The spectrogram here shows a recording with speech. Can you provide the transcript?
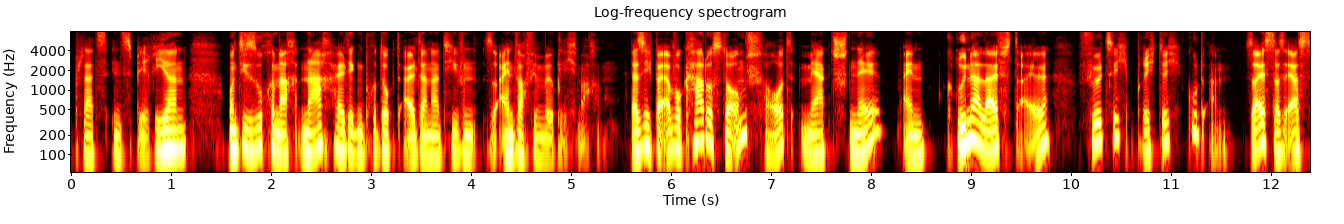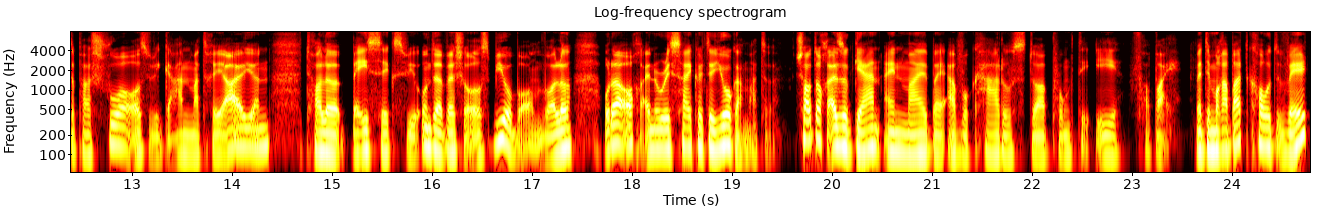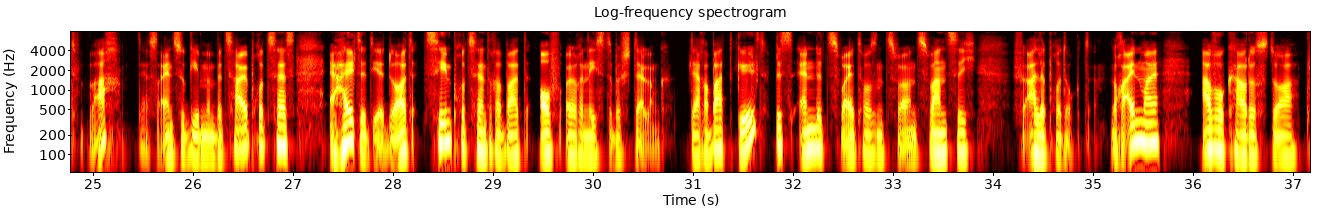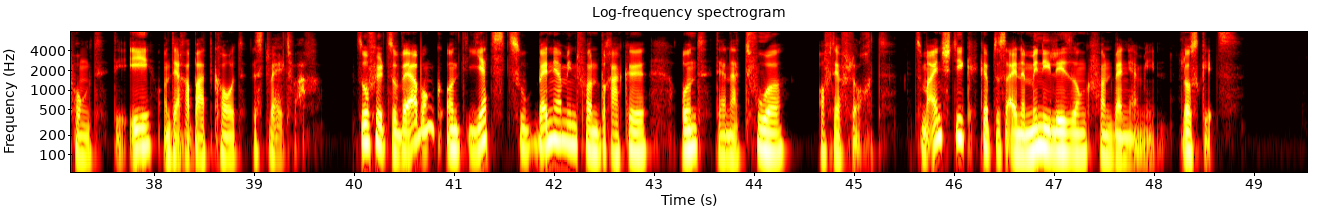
Online-Marktplatz inspirieren und die Suche nach nachhaltigen Produktalternativen so einfach wie möglich machen. Wer sich bei Avocado Store umschaut, merkt schnell, ein grüner Lifestyle fühlt sich richtig gut an. Sei es das erste Paar Schuhe aus veganen Materialien, tolle Basics wie Unterwäsche aus Biobaumwolle oder auch eine recycelte Yogamatte. Schaut doch also gern einmal bei avocadostore.de vorbei. Mit dem Rabattcode WELTWACH, der ist einzugeben im Bezahlprozess, erhaltet ihr dort 10% Rabatt auf eure nächste Bestellung. Der Rabatt gilt bis Ende 2022 für alle Produkte. Noch einmal avocadostore.de und der Rabattcode ist Weltwach. So viel zur Werbung und jetzt zu Benjamin von Brackel und der Natur auf der Flucht. Zum Einstieg gibt es eine Mini-Lesung von Benjamin. Los geht's.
